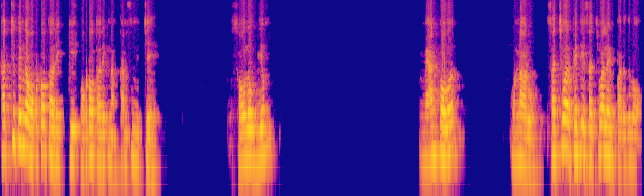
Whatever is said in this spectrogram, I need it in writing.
ఖచ్చితంగా ఒకటో తారీఖుకి ఒకటో తారీఖున పెన్షన్ ఇచ్చే సౌలభ్యం మ్యాన్ పవర్ ఉన్నారు. సచివాలయం ప్రతి సచివాలయం పరిధిలో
